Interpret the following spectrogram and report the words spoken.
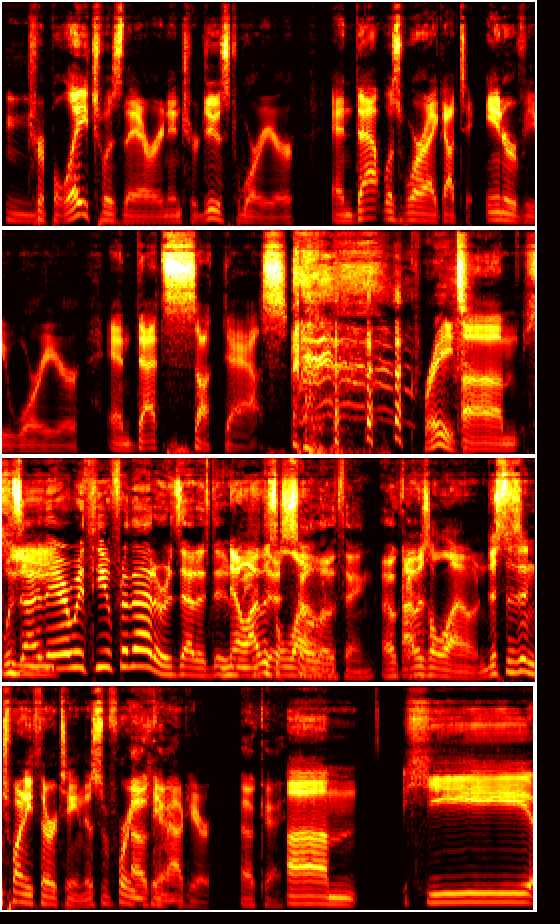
Hmm. Triple H was there and introduced Warrior, and that was where I got to interview Warrior, and that sucked ass. Great. Um, Was I there with you for that or is that a No, I was a solo thing? Okay. I was alone. This is in 2013. This is before you Okay. came out here. okay. Um, he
